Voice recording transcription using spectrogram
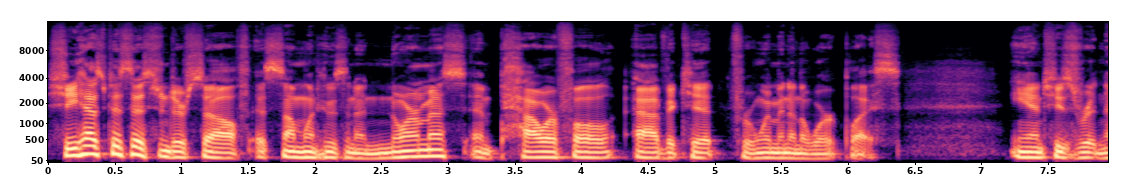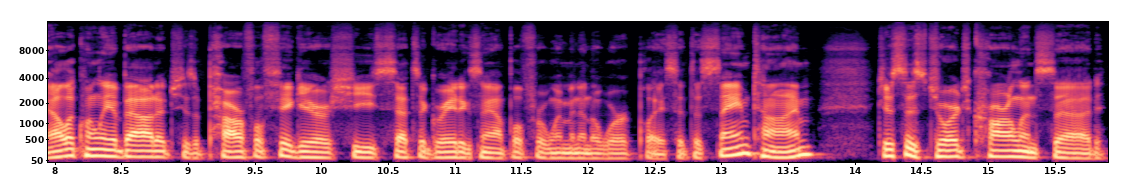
she has positioned herself as someone who's an enormous and powerful advocate for women in the workplace. And she's written eloquently about it. She's a powerful figure. She sets a great example for women in the workplace. At the same time, just as George Carlin said,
